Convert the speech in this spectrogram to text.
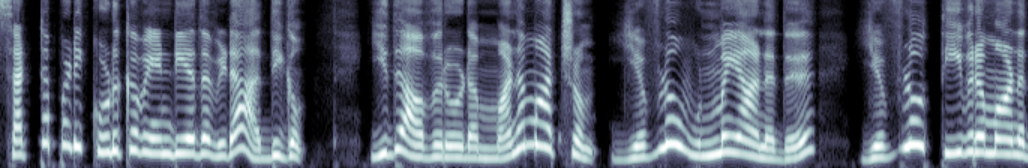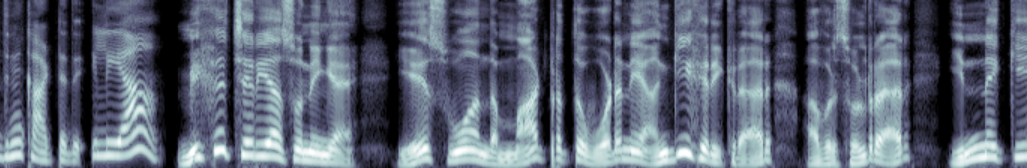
சட்டப்படி கொடுக்க வேண்டியதை விட அதிகம். இது அவரோட மனமாற்றம் எவ்ளோ உண்மையானது எவ்ளோ தீவிரமானதுன்னு காட்டுது இல்லையா? மிகச் சரியா சொன்னீங்க. இயேசுவும் அந்த மாற்றத்தை உடனே அங்கீகரிக்கிறார். அவர் சொல்றார் இன்னைக்கு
